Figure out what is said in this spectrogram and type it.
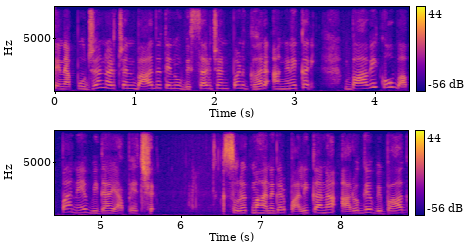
તેના પૂજન અર્ચન બાદ તેનું વિસર્જન પણ ઘર આંગણે કરી ભાવિકો બાપ્પાને વિદાય આપે છે. સુરત મહાનગરપાલિકાના આરોગ્ય વિભાગ,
